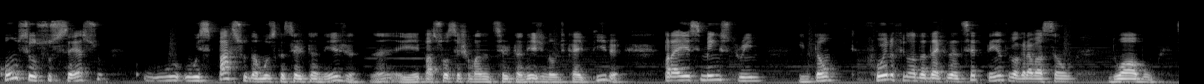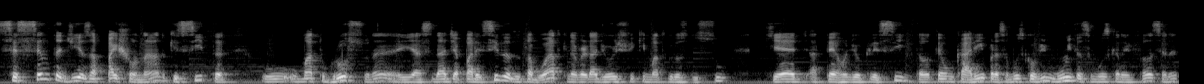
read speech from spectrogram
com seu sucesso o, o espaço da música sertaneja, né, e passou a ser chamada de sertaneja e não de caipira, para esse mainstream. Então foi no final da década de 70 com a gravação do álbum 60 Dias Apaixonado, que cita o, o, Mato Grosso, né, e a cidade de Aparecida do Tabuato, que na verdade hoje fica em Mato Grosso do Sul, que é a terra onde eu cresci, então eu tenho um carinho para essa música, eu ouvi muito essa música na infância, né?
